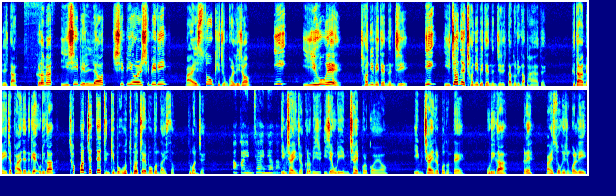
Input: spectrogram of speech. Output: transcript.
일단. 그러면 21년 12월 10일이 말소 기준 권리죠. 이 이후에 전입이 됐는지 이 이전에 전입이 됐는지 일단 우리가 봐야 돼. 그 다음에 이제 봐야 되는 게 우리가 첫 번째 때 등기 보고 두 번째에 뭐 본다 있어. 두 번째 아까 임차인이 하나. 임차인이죠. 그럼 이- 이제 우리 임차인 볼 거예요. 임차인을 보는데 우리가 그래 말소 기준 권리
